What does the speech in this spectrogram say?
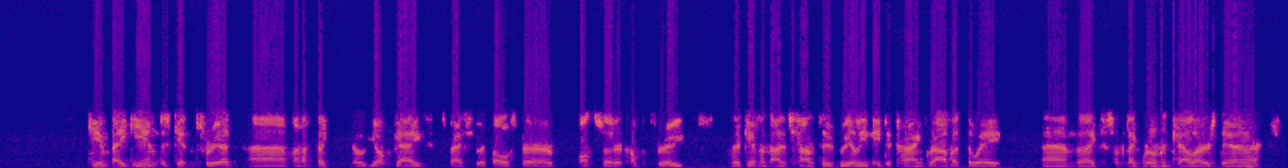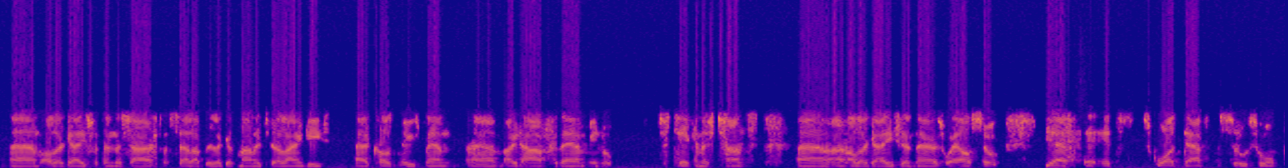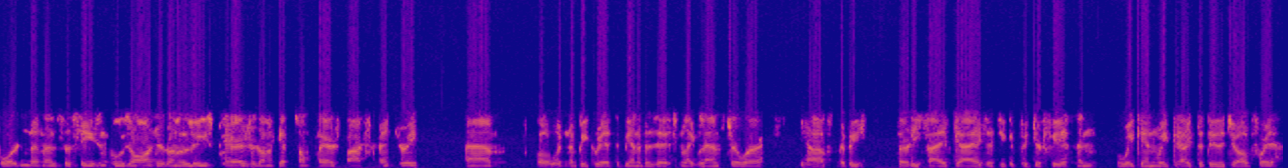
game by game, just getting through it. Um, and I think you know, young guys, especially with Ulster or Munster that are coming through, they're given that chance. They really need to try and grab it the way um, the likes of like Ronan Kelleher's doing, or um, other guys within the Saracen setup. You look at manager Lange's uh, cousin who's playing um, out half for them, you know, just taking his chance, uh, and other guys in there as well. So, yeah, it, it's squad depth is so so important. And as the season goes on, you're going to lose players. You're going to get some players back from injury. Um, but wouldn't it be great to be in a position like Leinster where you have maybe 35 guys that you could put your faith in week in week out to do the job for you?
